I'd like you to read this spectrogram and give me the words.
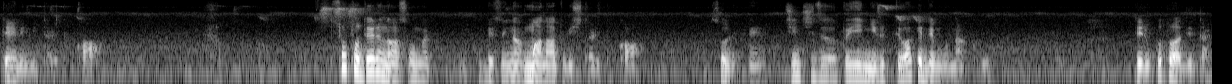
テレビ見たりとか外出るのはそんな別になまあ縄跳びしたりとか。そうだよね。一日ずっと家にいるってわけでもなく出ることは出たり。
